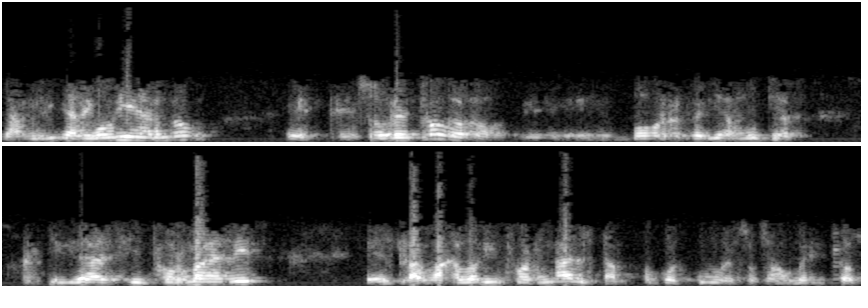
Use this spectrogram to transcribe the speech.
las medidas de gobierno, este, sobre todo, eh, vos referías muchas actividades informales, el trabajador informal tampoco tuvo esos aumentos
